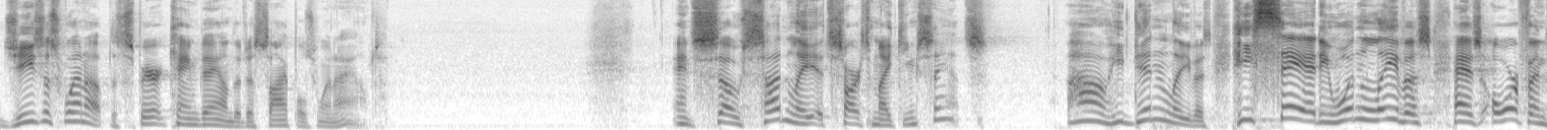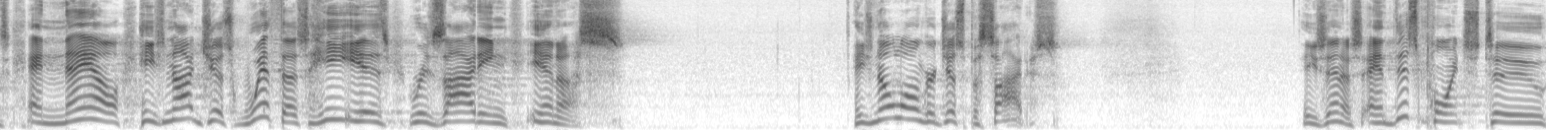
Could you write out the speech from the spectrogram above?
Jesus went up, the Spirit came down, the disciples went out. And so suddenly it starts making sense. Oh, he didn't leave us. He said he wouldn't leave us as orphans, and now he's not just with us, he is residing in us. He's no longer just beside us, he's in us. And this points to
